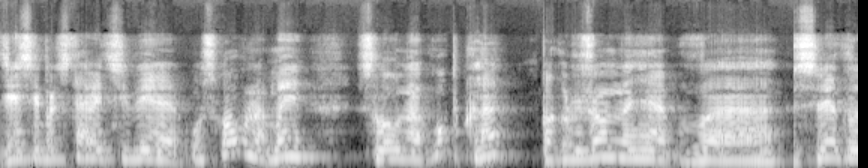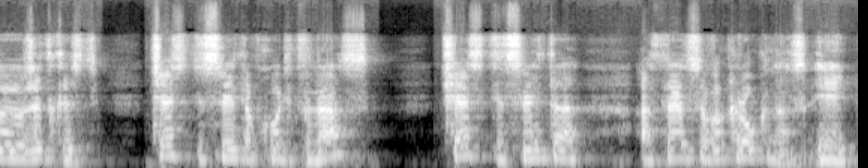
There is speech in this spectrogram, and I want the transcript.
если представить себе условно, мы словно губка, погруженная в светлую жидкость. Часть света входит в нас, часть света остается вокруг нас. И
